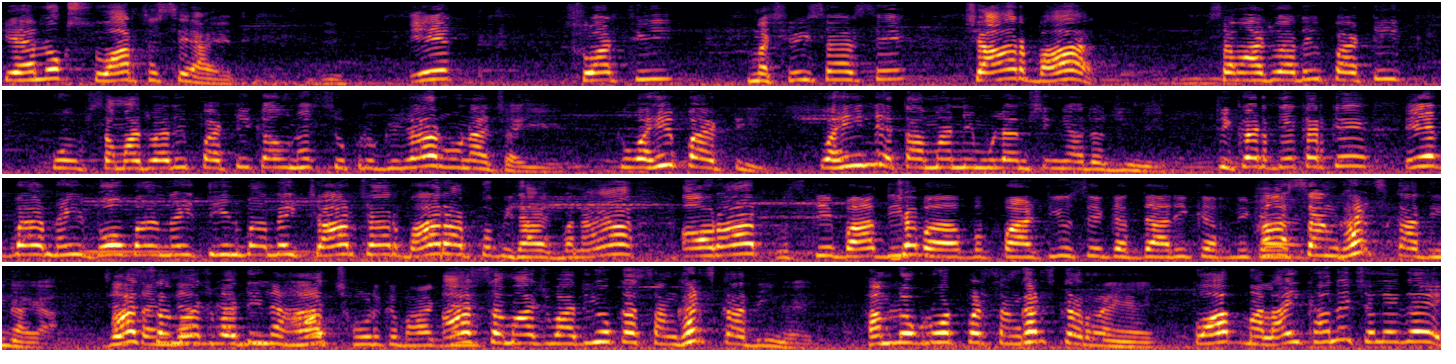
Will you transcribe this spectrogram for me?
कि यह लोग स्वार्थ से आए थे। जी। एक स्वार्थी मछली शहर से चार बार समाजवादी पार्टी समाजवादी पार्टी का उन्हें शुक्रगुजार होना चाहिए कि वही पार्टी वही नेता माननीय मुलायम सिंह यादव जी ने। टिकट दे करके एक बार नहीं दो बार नहीं तीन बार नहीं चार चार बार आपको विधायक बनाया और आप उसके बाद पार्टियों से गद्दारी करने का हाँ संघर्ष का दिन आया। आज समाजवादी ने हाथ छोड़ के भाग आज समाजवादियों का संघर्ष का दिन है। हम लोग रोड पर संघर्ष कर रहे हैं। तो आप मलाई खाने चले गए।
